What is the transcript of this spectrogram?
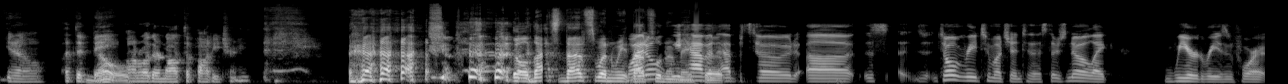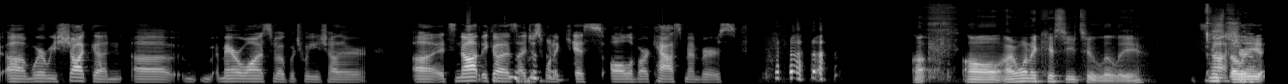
you know, a debate No. on whether or not to potty train? no, that's that's when we Why that's don't when we make have an episode? Uh, this, don't read too much into this. There's no like weird reason for it. Um, where we shotgun uh marijuana smoke between each other. Uh, it's not because I just want to kiss all of our cast members. Uh, Oh, I want to kiss you too, Lily. It's not true. Spelly,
